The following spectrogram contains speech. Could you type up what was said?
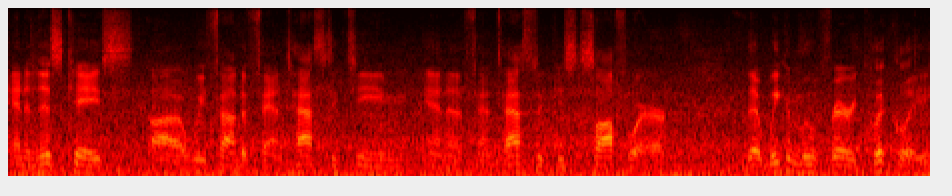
And in this case, uh, we found a fantastic team and a fantastic piece of software that we can move very quickly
